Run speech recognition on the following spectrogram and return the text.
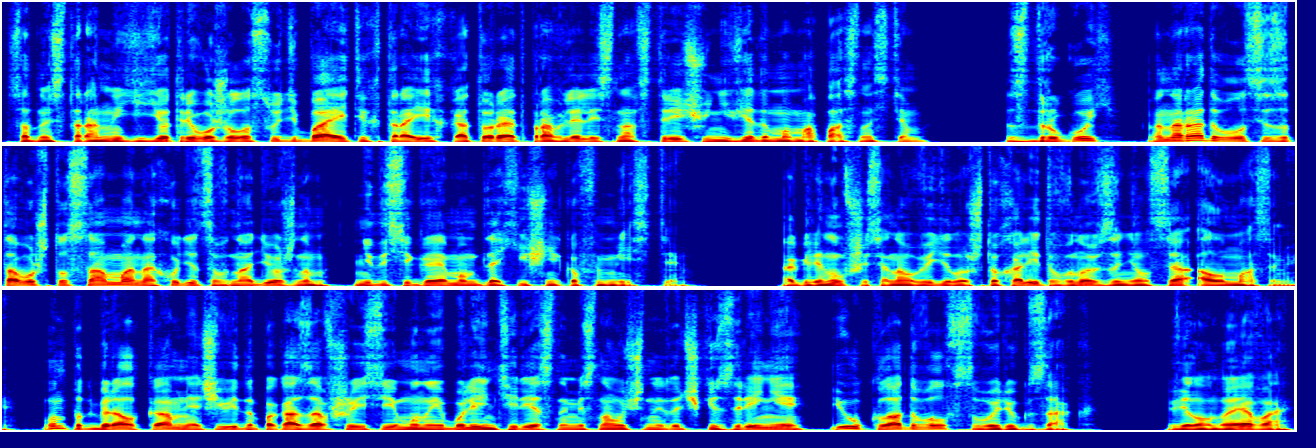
С одной стороны, ее тревожила судьба этих троих, которые отправлялись навстречу неведомым опасностям. С другой, она радовалась из-за того, что сама находится в надежном, недосягаемом для хищников месте. Оглянувшись, она увидела, что Халид вновь занялся алмазами. Он подбирал камни, очевидно показавшиеся ему наиболее интересными с научной точки зрения, и укладывал в свой рюкзак. Вилонуэва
